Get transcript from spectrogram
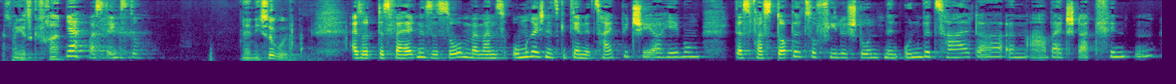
Hast du mich jetzt gefragt? Ja, was denkst du? Ja, nicht so gut. Also das Verhältnis ist so, wenn man es umrechnet, es gibt ja eine Zeitbudgeterhebung, dass fast doppelt so viele Stunden in unbezahlter ähm, Arbeit stattfinden,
